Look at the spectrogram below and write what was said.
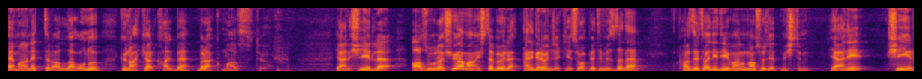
emanettir. Allah onu günahkar kalbe bırakmaz diyor. Yani şiirle az uğraşıyor ama işte böyle. Hani bir önceki sohbetimizde de Hazreti Ali Divanı'ndan söz etmiştim. Yani şiir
